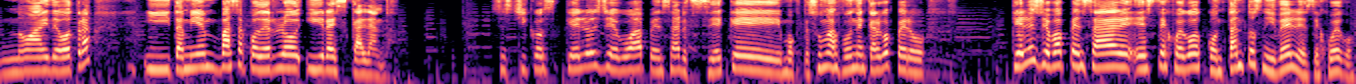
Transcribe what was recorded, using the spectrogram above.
No hay de otra. Y también vas a poderlo ir escalando. Entonces chicos, ¿qué los llevó a pensar? Sé que Moctezuma fue un encargo, pero ¿Qué les llevó a pensar este juego con tantos niveles de juego?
